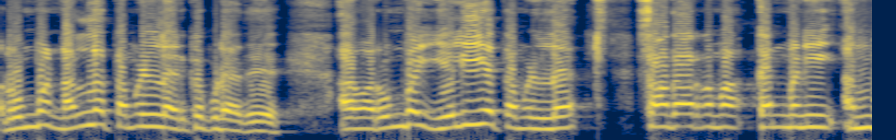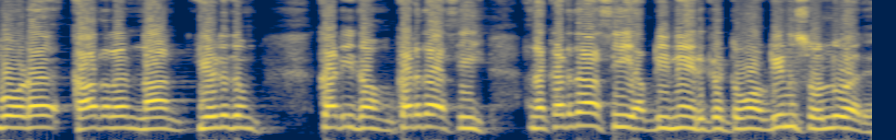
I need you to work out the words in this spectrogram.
ரொம்ப நல்ல தமிழில் இருக்கக்கூடாது. அவன் ரொம்ப எளிய தமிழில் சாதாரணமா கண்மணி அன்போட காதலன் நான் எழுதும் கடிதம் கடுதாசி. அந்த கடுதாசி அப்படின்னே இருக்கட்டும் அப்படின்னு சொல்லுவார்.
